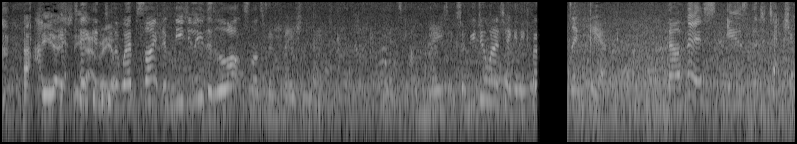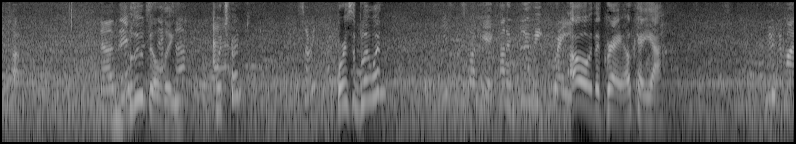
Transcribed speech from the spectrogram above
in, and You you get taken to the website immediately. There's lots and lots of information there. It's amazing. So if you do want to take any photos in here, now this is the detection club. Now this Blue was set building. up, uh, Which one? Sorry, Where's the blue one? this one here, kind of bluey grey. Oh, the gray. Okay, yeah. Blue to my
